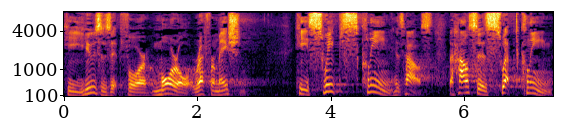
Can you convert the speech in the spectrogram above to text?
He uses it for moral reformation. He sweeps clean his house. The house is swept clean.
